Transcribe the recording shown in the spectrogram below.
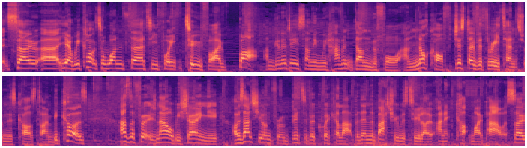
right, so uh, yeah, we clocked a 130.25, but I'm gonna do something we haven't done before and knock off just over three tenths from this car's time because as the footage now will be showing you, I was actually on for a bit of a quicker lap, but then the battery was too low and it cut my power. So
